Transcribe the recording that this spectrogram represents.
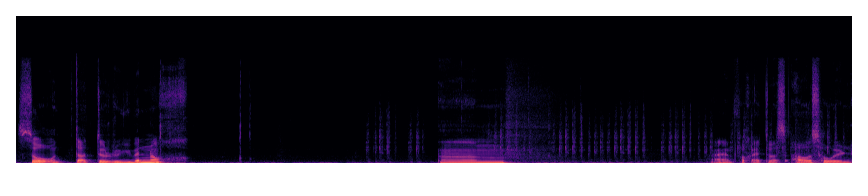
So, und da drüben noch. Ähm, einfach etwas ausholen.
